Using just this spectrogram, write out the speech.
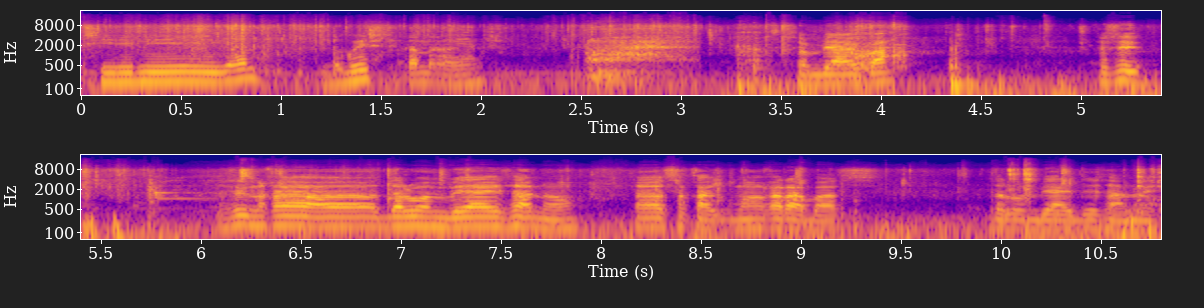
sili ni... Yan, Bagwis. Tama lang yan. Isang biyahe pa. Kasi, kasi naka dalawang biyahe sa ano, sa sakag mga karabas. Dalawang biyahe din sa ano eh.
